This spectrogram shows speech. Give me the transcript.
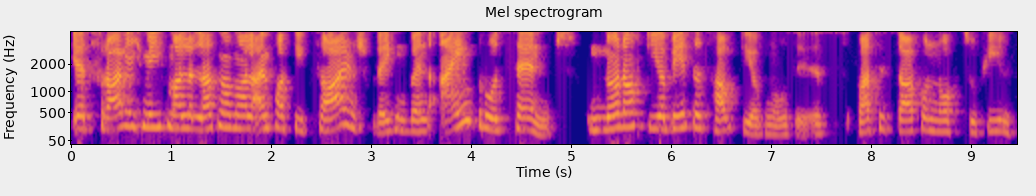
jetzt frage ich mich mal, lassen wir mal einfach die Zahlen sprechen. Wenn ein Prozent nur noch Diabetes Hauptdiagnose ist, was ist davon noch zu viel,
